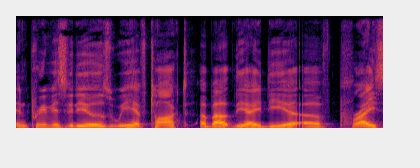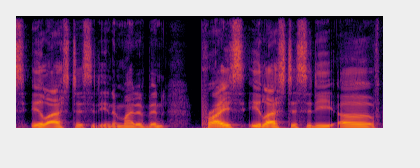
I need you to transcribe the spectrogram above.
In previous videos, we have talked about the idea of price elasticity, and it might have been price elasticity of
